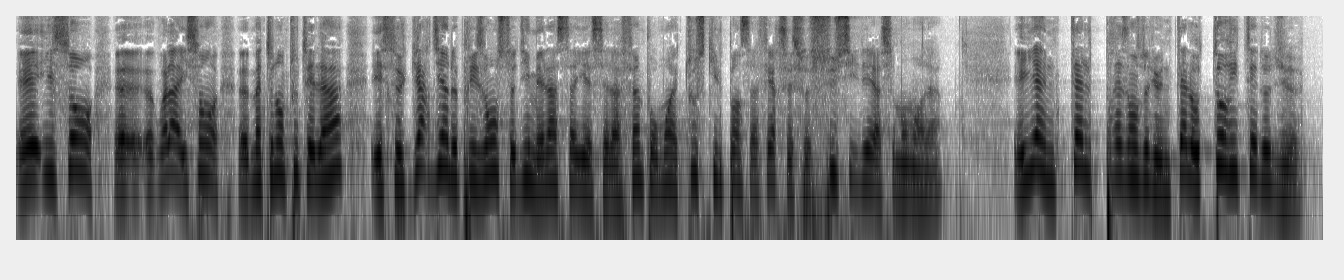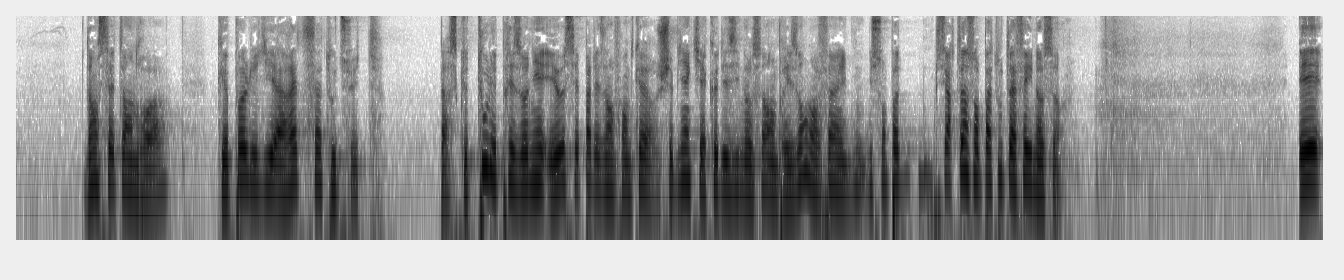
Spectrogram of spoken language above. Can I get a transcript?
Et ils sont, euh, euh, voilà, ils sont euh, maintenant tout est là. Et ce gardien de prison se dit mais là ça y est, c'est la fin pour moi. Et tout ce qu'il pense à faire, c'est se suicider à ce moment-là. Et il y a une telle présence de Dieu, une telle autorité de Dieu dans cet endroit que Paul lui dit arrête ça tout de suite. Parce que tous les prisonniers, et eux, c'est pas des enfants de cœur. Je sais bien qu'il y a que des innocents en prison, mais enfin, ils certains sont pas tout à fait innocents. Et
